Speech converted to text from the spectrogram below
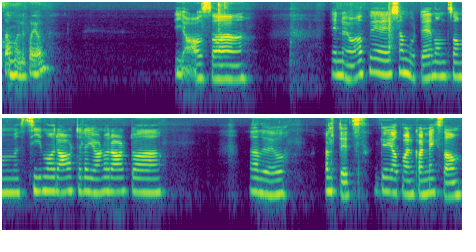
Samholdet på jobb? Ja, altså Det hender jo at vi kommer borti noen som sier noe rart eller gjør noe rart, og da er jo alltid gøy at man kan liksom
